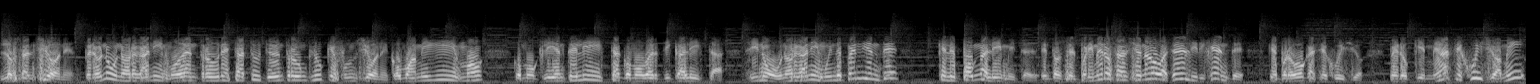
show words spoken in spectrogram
lo sancione, pero no un organismo dentro de un estatuto dentro de un club que funcione como amiguismo, como clientelista, como verticalista, sino un organismo independiente que le ponga límites. Entonces, el primero sancionado va a ser el dirigente que provoca ese juicio, pero quien me hace juicio a mí,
